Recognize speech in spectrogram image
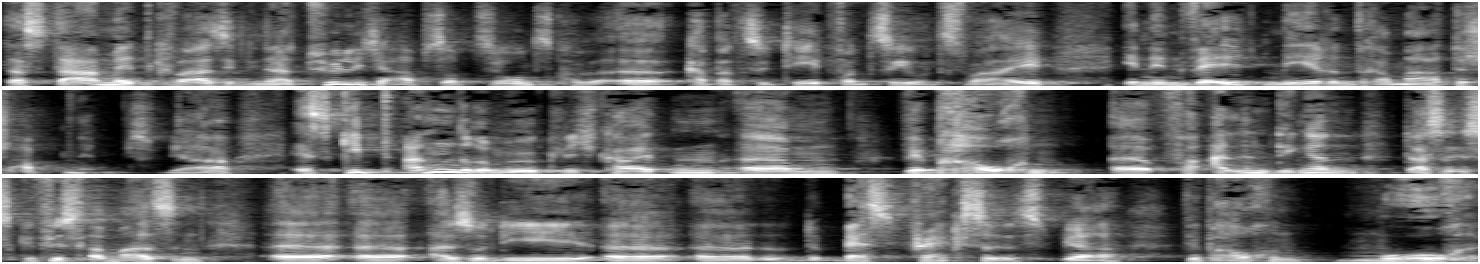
dass damit quasi die natürliche Absorptionskapazität von CO2 in den Weltmeeren dramatisch abnimmt. Ja, es gibt andere Möglichkeiten. Ähm, wir brauchen äh, vor allen Dingen, das ist gewissermaßen äh, äh, also die äh, äh, Best Praxis, ja, wir brauchen Moore.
